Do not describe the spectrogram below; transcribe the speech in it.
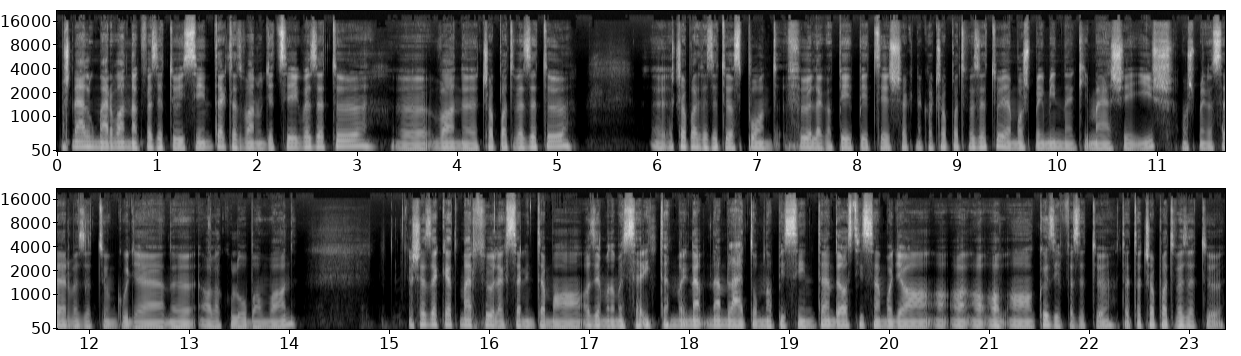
Most nálunk már vannak vezetői szintek, tehát van ugye cégvezető, van csapatvezető, a csapatvezető az pont főleg a PPC-seknek a csapatvezetője, most még mindenki másé is, most még a szervezetünk ugye alakulóban van, és ezeket már főleg szerintem, a, azért mondom, hogy szerintem, hogy nem, nem látom napi szinten, de azt hiszem, hogy a, a, a, a középvezető, tehát a csapatvezető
